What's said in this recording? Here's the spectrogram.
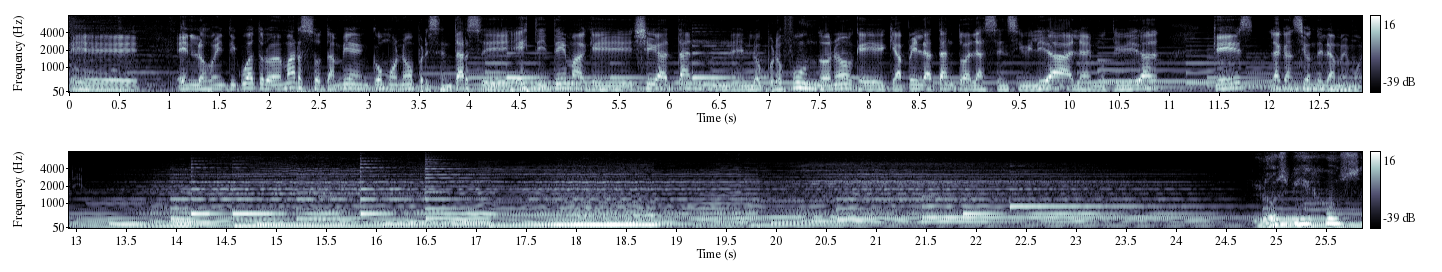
eh, en los 24 de marzo también, cómo no presentarse este tema que llega tan en lo profundo, ¿no? que, que apela tanto a la sensibilidad, a la emotividad, que es la canción de la memoria. Los viejos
